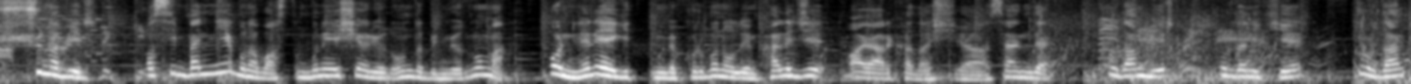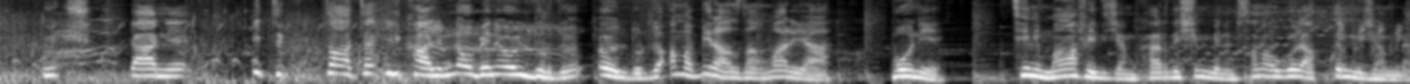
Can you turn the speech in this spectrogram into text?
şuna bir basayım. Ben niye buna bastım? Bu ne işe yarıyordu onu da bilmiyordum ama Bonnie nereye gittin be kurban olayım. Kaleci ay arkadaş ya sen de. Buradan bir, buradan iki, buradan üç. Yani bir tık zaten ilk halimde o beni öldürdü. Öldürdü ama birazdan var ya Bonnie seni mahvedeceğim kardeşim benim. Sana o golü attırmayacağım ben.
